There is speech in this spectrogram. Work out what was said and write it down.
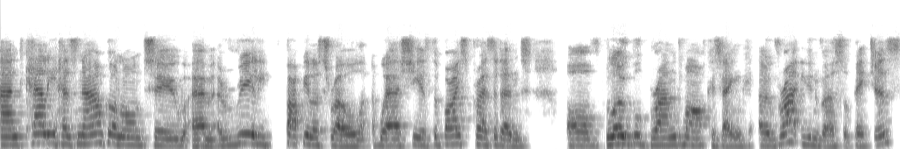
and Kelly has now gone on to um, a really fabulous role where she is the Vice President of Global Brand Marketing over at Universal Pictures,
